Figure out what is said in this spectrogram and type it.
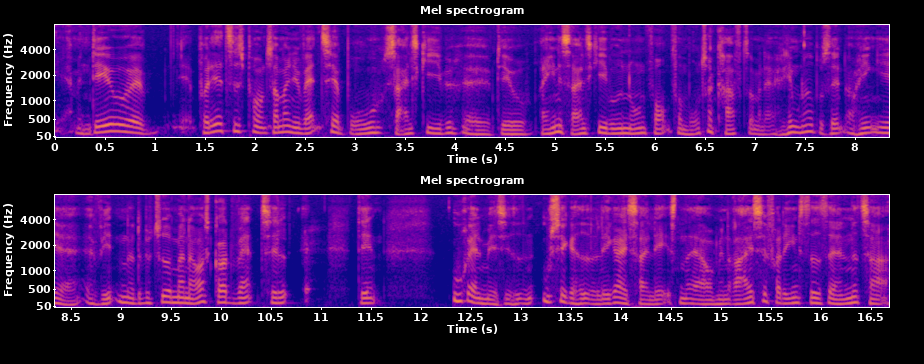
Jamen, det er jo... Øh, på det her tidspunkt, så er man jo vant til at bruge sejlskibe. Øh, det er jo rene sejlskibe uden nogen form for motorkraft, så man er 100% afhængig af, af vinden, og det betyder, at man er også godt vant til den uregelmæssighed, uregelmæssigheden, usikkerhed, der ligger i sejladsen, er om en rejse fra det ene sted til det andet tager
